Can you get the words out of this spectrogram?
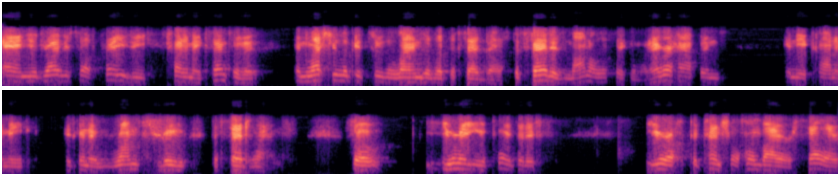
And you'll drive yourself crazy trying to make sense of it unless you look at through the lens of what the Fed does. The Fed is monolithic, and whatever happens in the economy is going to run through the Fed lens. So you're making a point that if you're a potential home buyer or seller,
